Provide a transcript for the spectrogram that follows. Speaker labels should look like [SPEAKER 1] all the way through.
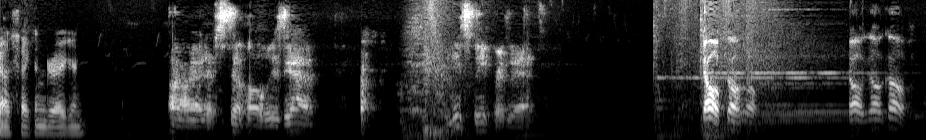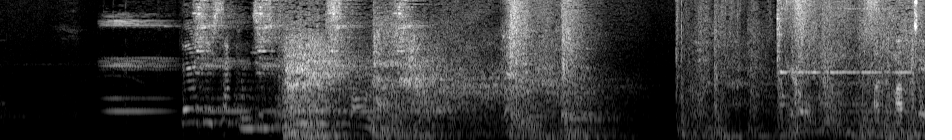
[SPEAKER 1] Got second dragon.
[SPEAKER 2] Alright, I still hold. He's got. We need sleepers, man.
[SPEAKER 3] Go, go, go. Go, go, go.
[SPEAKER 4] 30 seconds is Fuck him up, too.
